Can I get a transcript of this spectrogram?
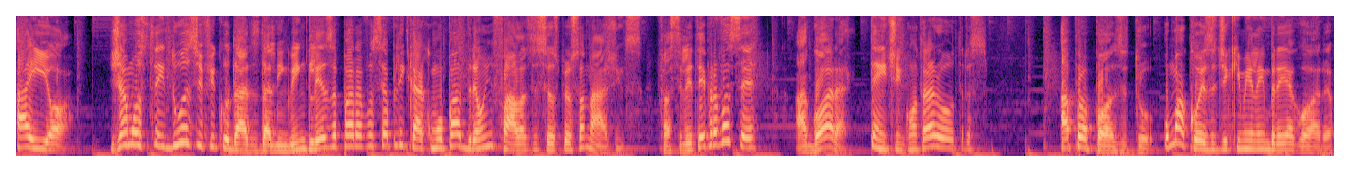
Aí, ó, já mostrei duas dificuldades da língua inglesa para você aplicar como padrão em falas de seus personagens. Facilitei para você. Agora, tente encontrar outras. A propósito, uma coisa de que me lembrei agora.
